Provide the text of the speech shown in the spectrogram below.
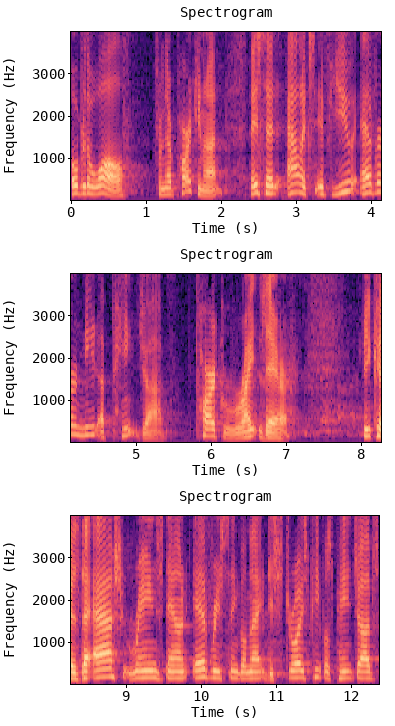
over the wall from their parking lot, they said, Alex, if you ever need a paint job, park right there because the ash rains down every single night, destroys people's paint jobs,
